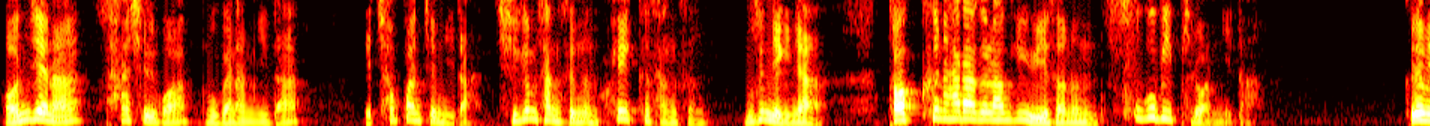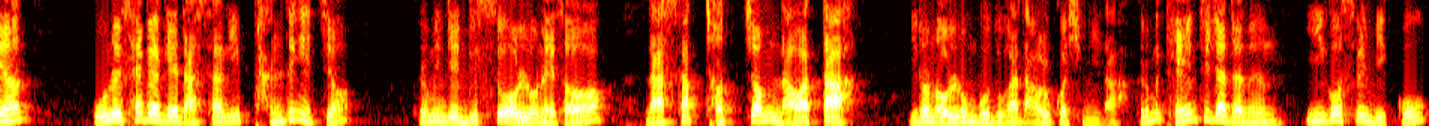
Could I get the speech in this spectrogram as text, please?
언제나 사실과 무관합니다. 예, 첫 번째입니다. 지금 상승은 페이크 상승. 무슨 얘기냐? 더 큰 하락을 하기 위해서는 수급이 필요합니다. 그러면 오늘 새벽에 나스닥이 반등했죠? 그러면 이제 뉴스 언론에서 나스닥 저점 나왔다. 이런 언론 보도가 나올 것입니다. 그러면 개인 투자자는 이것을 믿고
